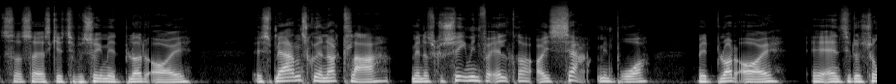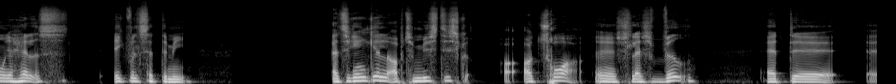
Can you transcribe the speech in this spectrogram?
så, så jeg skal til besøg med et blåt øje. Øh, smerten skulle jeg nok klare, men at skulle se mine forældre, og især min bror, med et blåt øje, øh, er en situation, jeg helst ikke vil sætte dem i. Jeg er til gengæld optimistisk og, og tror øh, slash ved, at, øh, øh,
